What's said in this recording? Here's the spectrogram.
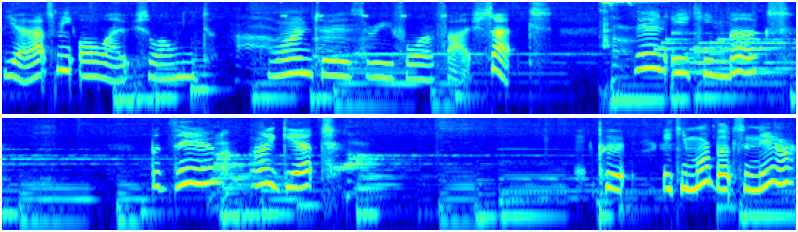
Yeah, that's me all out, so I'll need one, two, three, four, five, six. Then 18 bucks. But then I get put 18 more bucks in there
